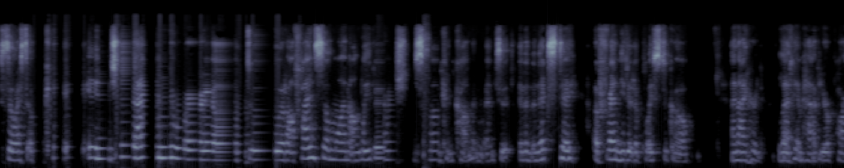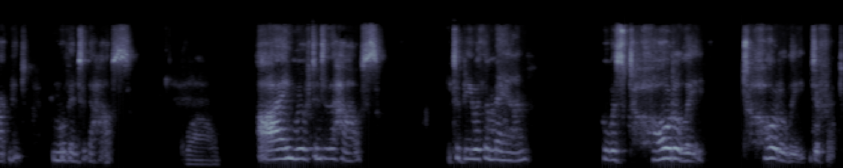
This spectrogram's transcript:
So I said, okay, in January, I'll do it. I'll find someone, I'll leave it, someone can come and rent it. And then the next day, a friend needed a place to go. And I heard, let him have your apartment, move into the house. Wow. I moved into the house to be with a man who was totally, totally different.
